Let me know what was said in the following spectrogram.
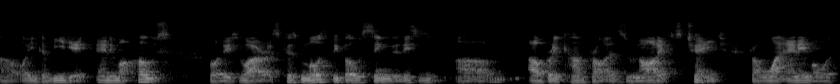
uh, or intermediate animal host for this virus, because most people think that this is, uh, outbreak come from a zoonotic exchange from one animal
